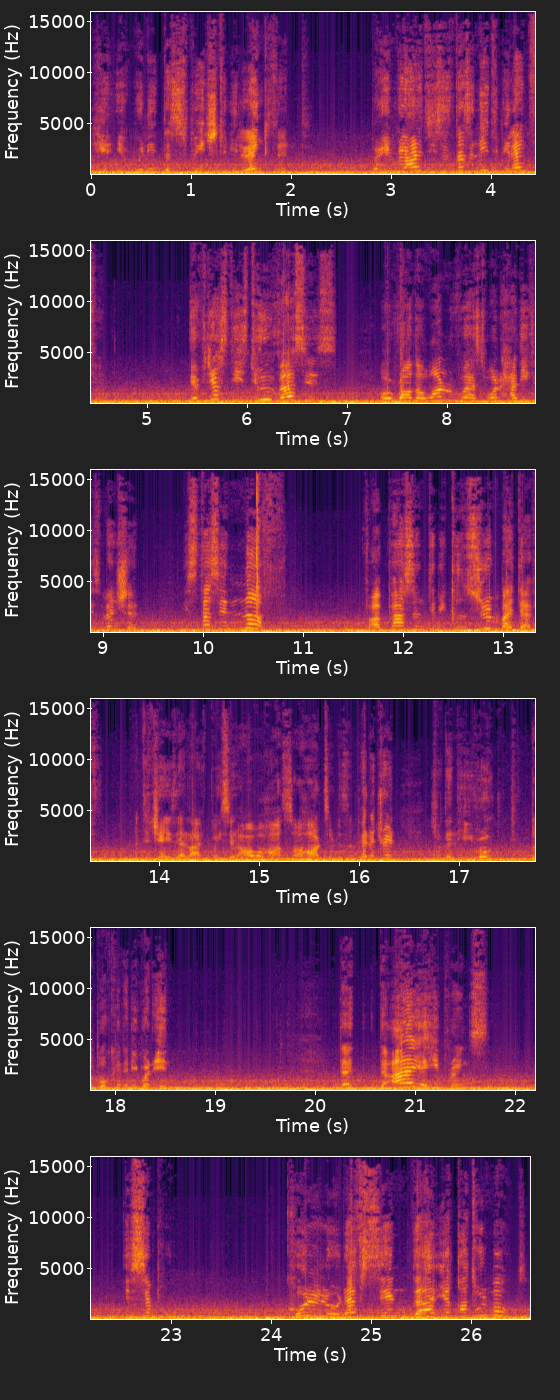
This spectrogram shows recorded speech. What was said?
we need the speech to be lengthened. But in reality, he says it doesn't need to be lengthened. If just these two verses, or rather one verse, one hadith is mentioned, it's just enough for a person to be consumed by death and to change their life. But he said our hearts are hard, so it doesn't penetrate. So then he wrote the book and then he went in. That the ayah he brings is simple. كل نفس ذائقة الموت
